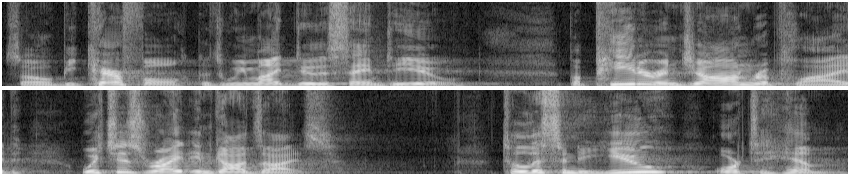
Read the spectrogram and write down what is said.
So be careful because we might do the same to you. But peter and john replied which is right in god's eyes to listen to you or to him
